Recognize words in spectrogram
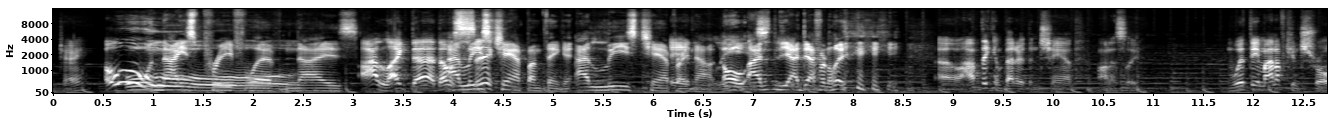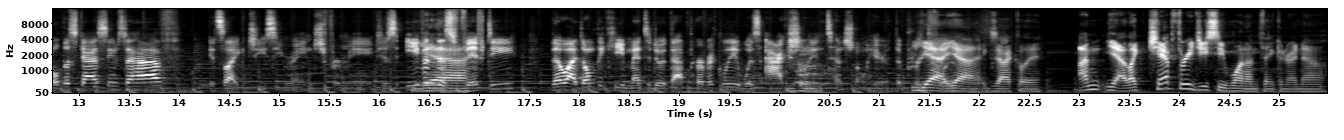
Okay. Oh, nice pre-flip, nice. I like that. That was At least champ, I'm thinking. At least champ right At now. oh, I, yeah, definitely. Oh, I'm thinking better than champ, honestly. With the amount of control this guy seems to have, it's like GC range for me. Just even Yeah. this 50, though I don't think he meant to do it that perfectly, was actually intentional here. The pre Mm-hmm. yeah, yeah, exactly. I'm yeah, like champ three GC one. I'm thinking right now.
